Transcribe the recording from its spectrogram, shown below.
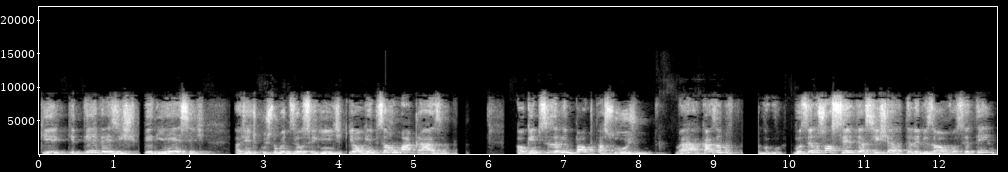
que, que teve as experiências. A gente costuma dizer o seguinte: que alguém precisa arrumar a casa, alguém precisa limpar o que está sujo. Não é? A casa não, você não só senta e assiste a televisão, você tem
